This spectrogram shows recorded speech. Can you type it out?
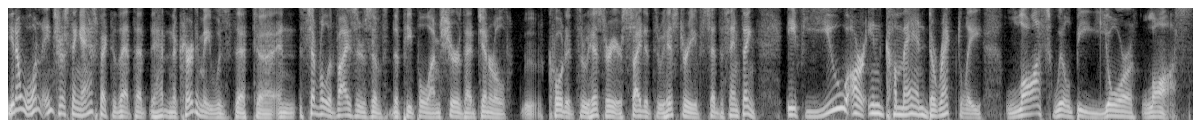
You know, one interesting aspect of that that hadn't occurred to me was that, uh, and several advisors of the people I'm sure that general uh, quoted through history or cited through history have said the same thing. If you are in command directly, loss will be your loss.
